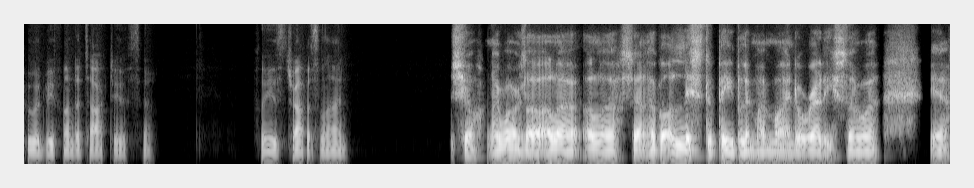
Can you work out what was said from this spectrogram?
who would be fun to talk to. So please drop us a line. Sure, no worries. I'll, I'll, uh, I'll uh, certainly, I've got a list of people in my mind already. So, uh, yeah.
